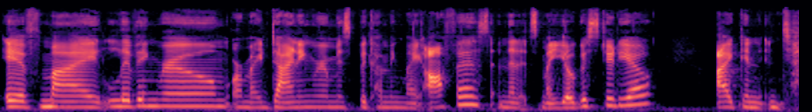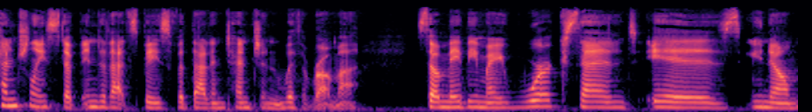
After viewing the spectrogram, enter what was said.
if my living room or my dining room is becoming my office and then it's my yoga studio, I can intentionally step into that space with that intention with aroma. So maybe my work scent is, you know,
